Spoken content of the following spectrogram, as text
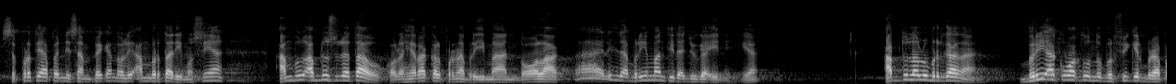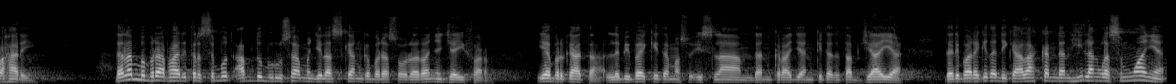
seperti apa yang disampaikan oleh Amr tadi. Maksudnya Abdul, Abdul sudah tahu kalau Herakl pernah beriman, tolak. Ah, ini tidak beriman, tidak juga ini. Ya. Abdul lalu berkata, beri aku waktu untuk berfikir berapa hari. Dalam beberapa hari tersebut Abdul berusaha menjelaskan kepada saudaranya Jaifar. Ia berkata, lebih baik kita masuk Islam dan kerajaan kita tetap jaya daripada kita dikalahkan dan hilanglah semuanya.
